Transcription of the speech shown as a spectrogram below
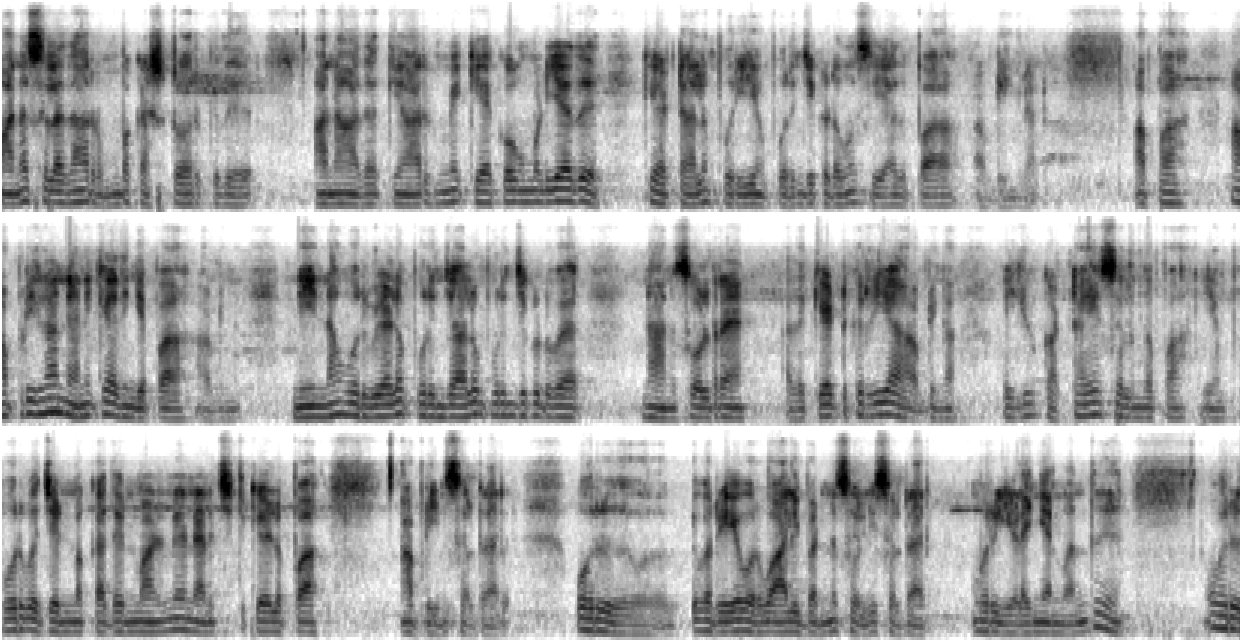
மனசில் தான் ரொம்ப கஷ்டம் இருக்குது. ஆனால் அதை யாருக்குமே கேட்கவும் முடியாது. கேட்டாலும் புரியும் புரிஞ்சுக்கிடவும் செய்யாதுப்பா அப்படிங்கிறார். அப்பா அப்படிலாம் நினைக்காதீங்கப்பா அப்படின்னு. நீனா ஒரு வேளை புரிஞ்சாலும் புரிஞ்சுக்கிடுவ. நான் சொல்கிறேன் அதை கேட்டுக்கிறியா அப்படிங்க. ஐயோ கட்டாயம் சொல்லுங்கப்பா என் பூர்வ ஜென்ம கதன்மான்னு நினச்சிட்டு கேளுப்பா அப்படின்னு சொல்கிறாரு ஒரு இவரே ஒரு வாலிபன்னு சொல்லி சொல்கிறார் ஒரு இளைஞன் வந்து ஒரு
